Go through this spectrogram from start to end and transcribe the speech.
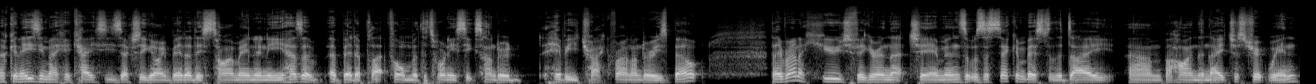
I can easily make a case he's actually going better this time in, and he has a, a better platform with the 2600 heavy track run under his belt. They ran a huge figure in that chairman's. It was the second best of the day um, behind the Nature Strip win.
